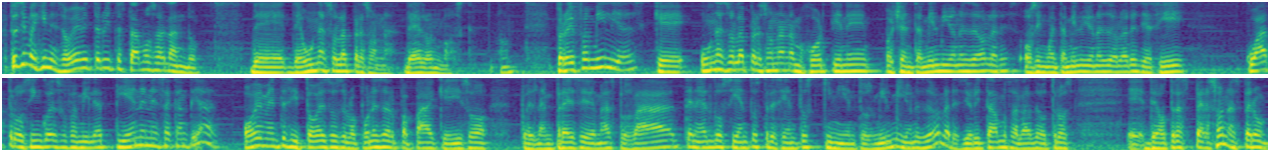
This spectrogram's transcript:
Entonces imagínense, obviamente ahorita estamos hablando de, una sola persona, de Elon Musk. Pero hay familias que una sola persona a lo mejor tiene 80 mil millones de dólares o 50 mil millones de dólares y así cuatro o cinco de su familia tienen esa cantidad. Obviamente si todo eso se lo pones al papá que hizo pues la empresa y demás, pues va a tener 200, 300, 500 mil millones de dólares. Y ahorita vamos a hablar de, otros, eh, de otras personas. Pero,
